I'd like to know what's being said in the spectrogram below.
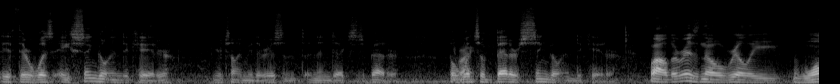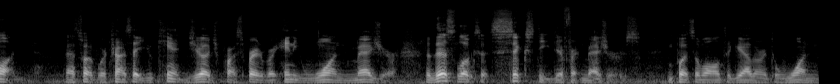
if there was a single indicator, you're telling me there isn't, an index is better, but what's a better single indicator? Well, there is no really one. That's what we're trying to say. You can't judge prosperity by any one measure. This looks at 60 different measures and puts them all together into one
